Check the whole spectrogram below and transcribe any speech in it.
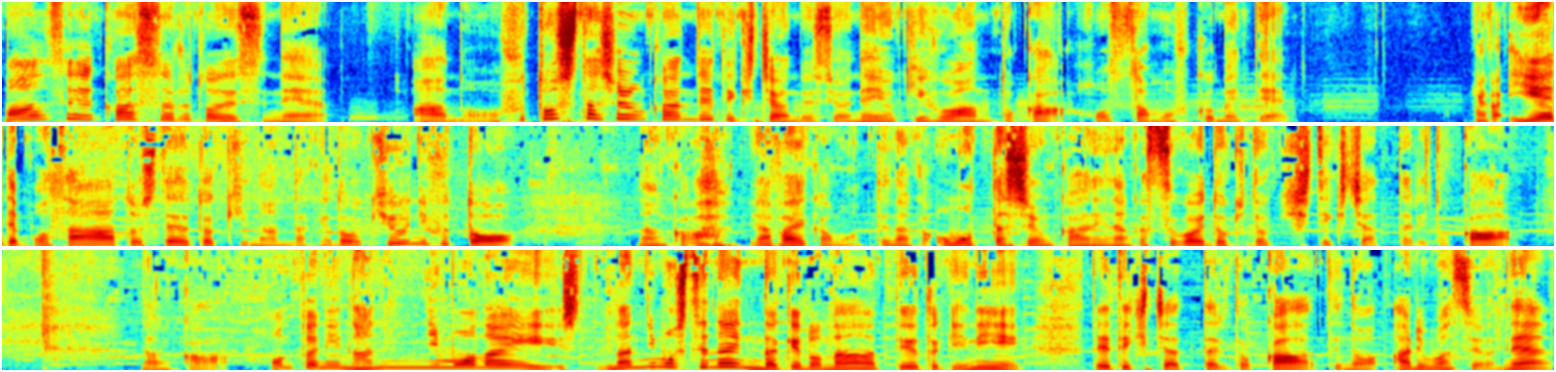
慢性化するとですねあのふとした瞬間出てきちゃうんですよね予期不安とか発作も含めて。なんか家でボサーっとしてる時なんだけど急にふとなんかあやばいかもってなんか思った瞬間になんかすごいドキドキしてきちゃったりとかなんか本当に何にもない何にもしてないんだけどなっていう時に出てきちゃったりとかっていうのはありますよね。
